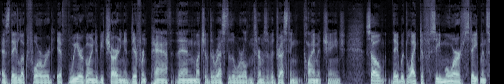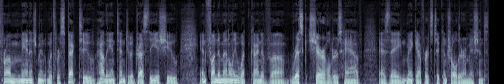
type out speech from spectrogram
as they look forward if we are going to be charting a different path than much of the rest of the world in terms of addressing climate change. So they would like to see more statements from management with respect to how they intend to address the issue and fundamentally what kind of uh, risk shareholders have as they make efforts to control their emissions.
